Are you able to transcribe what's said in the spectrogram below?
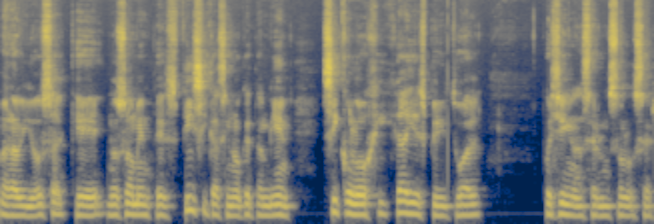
maravillosa que no solamente es física, sino que también psicológica y espiritual, pues lleguen a ser un solo ser.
